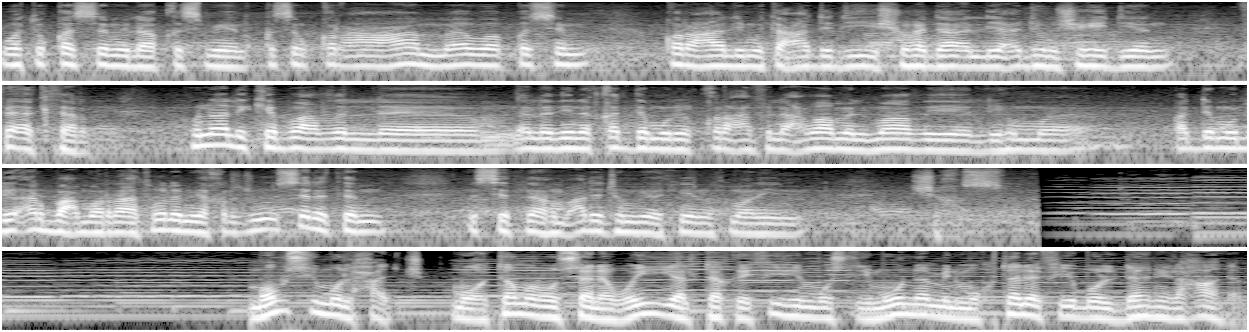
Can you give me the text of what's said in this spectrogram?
وتقسم إلى قسمين قسم قرعة عامة وقسم قرعة لمتعددي الشهداء اللي عندهم شهيدين فأكثر. هنالك بعض الذين قدموا للقرعة في الأعوام الماضية اللي هم قدموا لي أربع مرات ولم يخرجوا سنة استثناهم عددهم 182 شخص. موسم الحج مؤتمر سنوي يلتقي فيه المسلمون من مختلف بلدان العالم.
